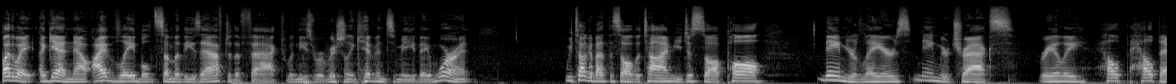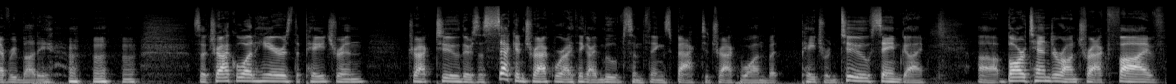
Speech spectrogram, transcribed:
By the way, again, now I've labeled some of these after the fact. When these were originally given to me, they weren't. We talk about this all the time. You just saw Paul. Name your layers, name your tracks. Really, help help everybody. so track one here is the patron. Track two, there's a second track where I think I moved some things back to track one, but patron two, same guy. Uh, bartender on track five.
